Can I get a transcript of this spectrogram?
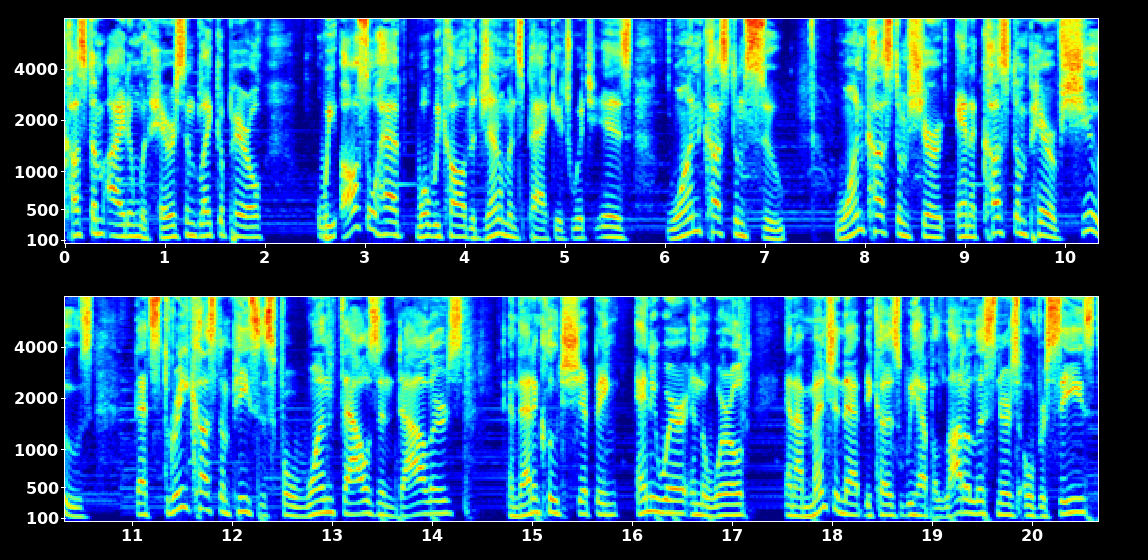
custom item with Harrison Blake Apparel we also have what we call the gentleman's package, which is one custom suit, one custom shirt, and a custom pair of shoes. That's three custom pieces for $1,000. And that includes shipping anywhere in the world. And I mention that because we have a lot of listeners overseas,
